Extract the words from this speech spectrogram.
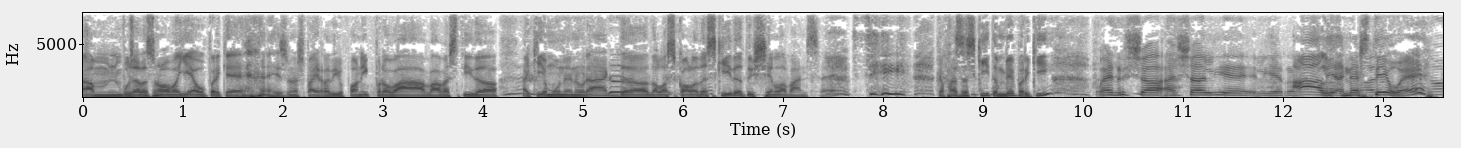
Um, vosaltres no la veieu perquè és un espai radiofònic, però va, va vestida aquí amb un anorac de, de l'escola d'esquí de Tuixent l'Avança, eh? Sí, Que fas esquí també per aquí? bueno, això, això li he, li he Ah, li, no és teu, eh? No.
